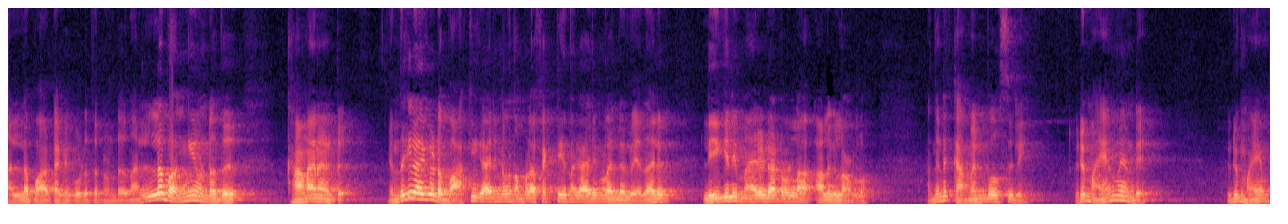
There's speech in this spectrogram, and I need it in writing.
നല്ല പാട്ടൊക്കെ കൊടുത്തിട്ടുണ്ട് നല്ല ഭംഗിയുണ്ട് അത് കാണാനായിട്ട്. എന്തെങ്കിലും ആയിക്കോട്ടെ ബാക്കി കാര്യങ്ങൾ നമ്മളെ എഫക്റ്റ് ചെയ്യുന്ന കാര്യങ്ങളല്ലല്ലോ. ഏതായാലും ലീഗലി മാരീഡ് ആയിട്ടുള്ള ആളുകളാണല്ലോ. അതിന്റെ കമന്റ് ബോക്സിൽ ഒരു മയം വേണ്ടേ? ഒരു മയം.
